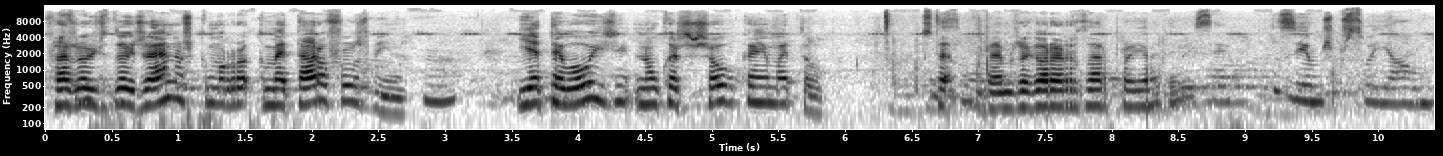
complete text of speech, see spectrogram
faz hoje dois anos que, morre, que mataram o Felizbino. E até hoje nunca se soube quem o matou. Está- Vamos agora rezar para. Pois é, rezemos por sua alma.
